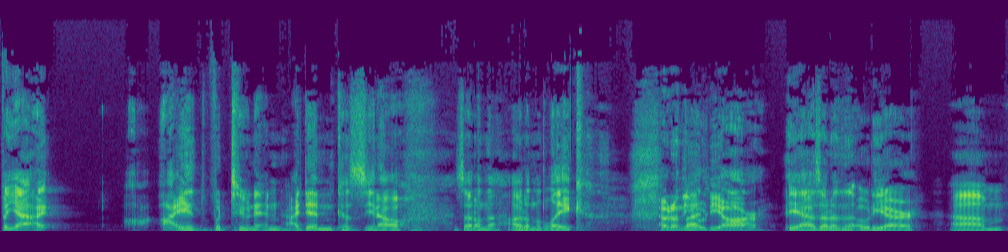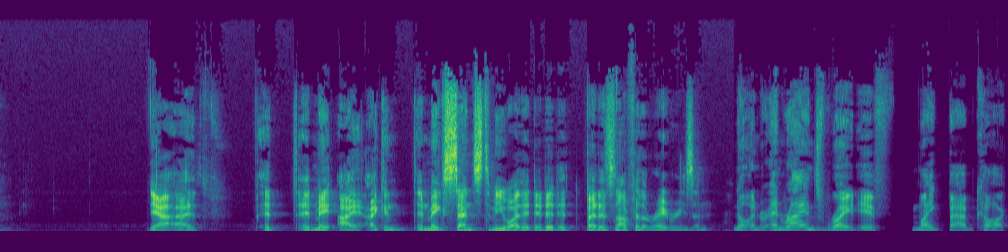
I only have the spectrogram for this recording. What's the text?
but yeah, I I would tune in. I didn't because you know I was out on the out on the lake, out on the but, ODR. Yeah, I was out on the ODR. Um, yeah, I it it may I I can it makes sense to me why they did it, it but it's not for the right reason. No, and and Ryan's right. If Mike Babcock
